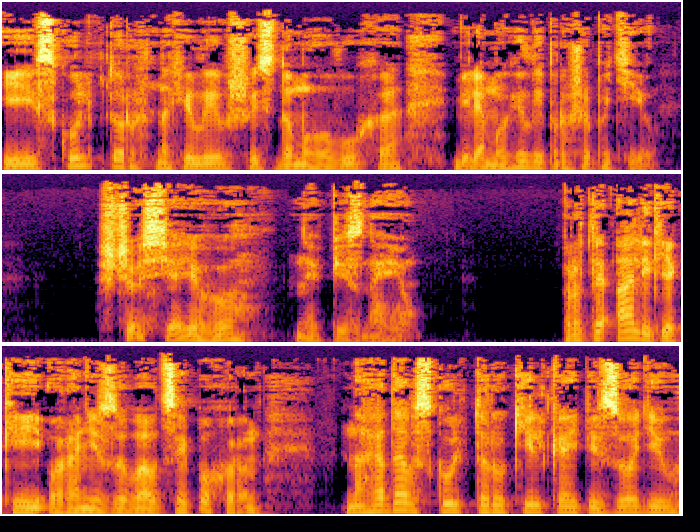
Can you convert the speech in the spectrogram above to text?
і скульптор, нахилившись до мого вуха, біля могили прошепотів щось я його не впізнаю. Проте Алік, який організував цей похорон, нагадав скульптору кілька епізодів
